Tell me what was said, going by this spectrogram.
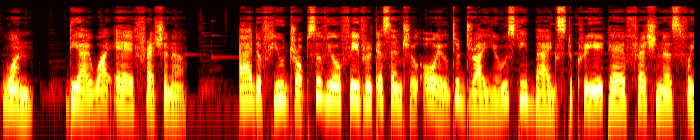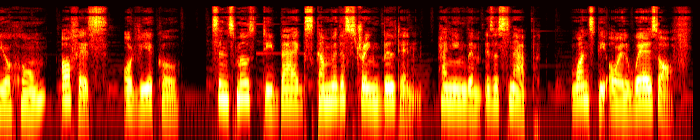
1. DIY air freshener. Add a few drops of your favorite essential oil to dry used tea bags to create air fresheners for your home, office, or vehicle. Since most tea bags come with a string built in, hanging them is a snap. Once the oil wears off,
